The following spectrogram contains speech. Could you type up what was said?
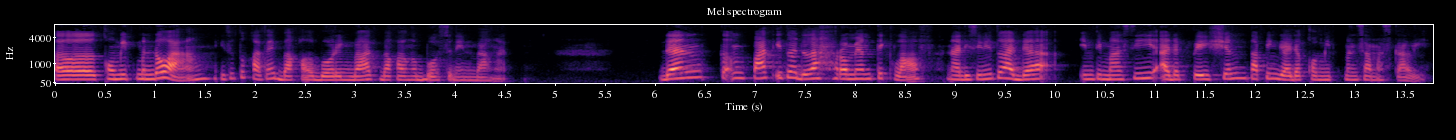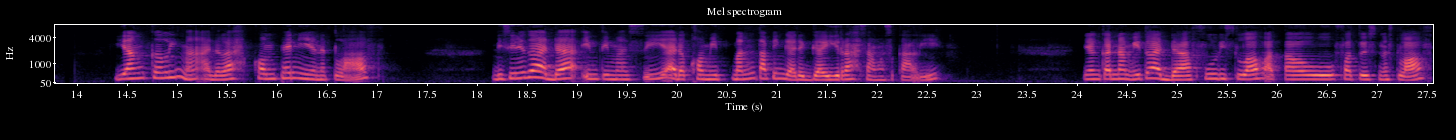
uh, komitmen doang itu tuh katanya bakal boring banget bakal ngebosenin banget. Dan keempat itu adalah romantic love. Nah di sini tuh ada intimasi ada passion tapi nggak ada komitmen sama sekali. Yang kelima adalah companionate love. Di sini tuh ada intimasi, ada komitmen, tapi nggak ada gairah sama sekali. Yang keenam itu ada foolish love atau fatuousness love.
